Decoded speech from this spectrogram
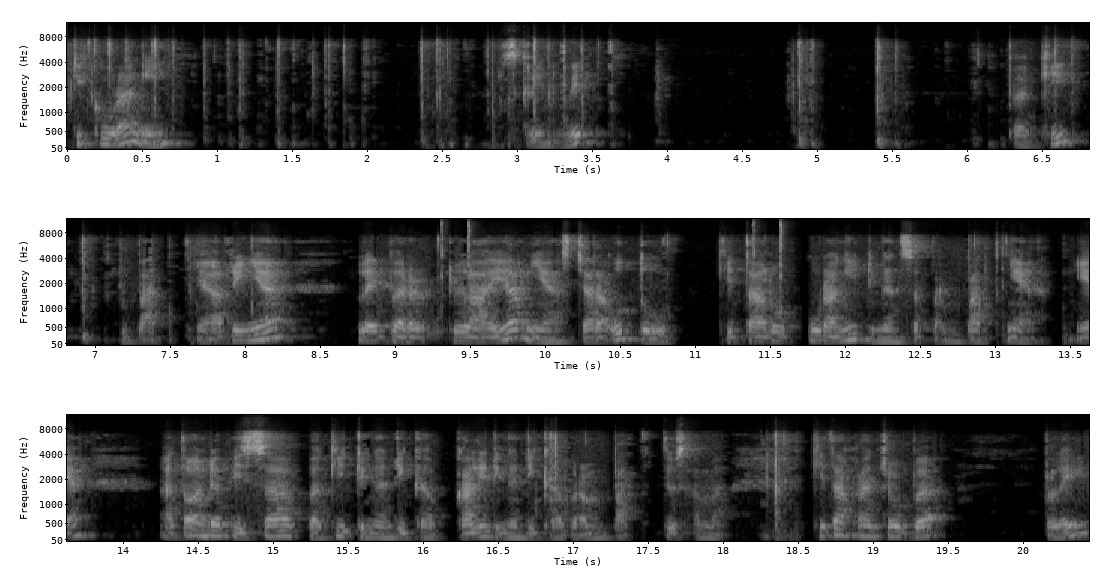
dikurangi screen width bagi 4. Ya, artinya lebar layarnya secara utuh kita kurangi dengan seperempatnya. ya Atau Anda bisa bagi dengan 3, kali dengan 3 per 4. Itu sama. Kita akan coba play.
